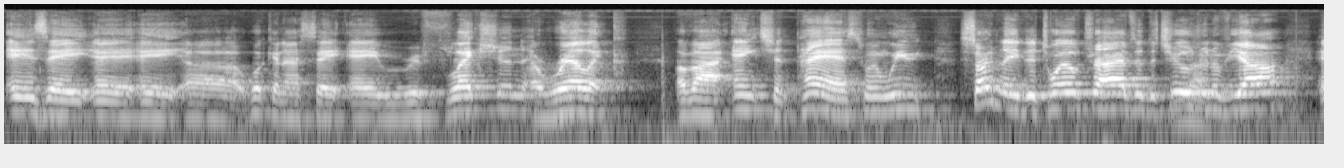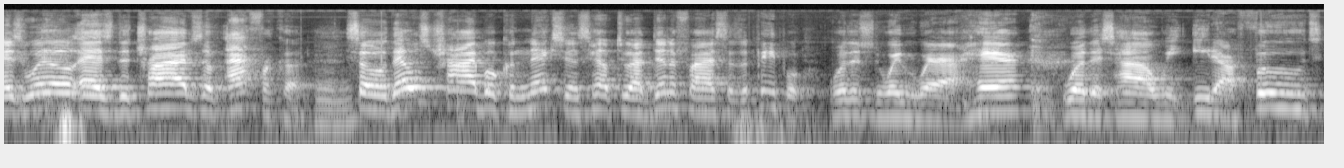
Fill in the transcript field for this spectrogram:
is a a, a uh, what can I say? A reflection, a relic of our ancient past. When we certainly the twelve tribes of the children Right. of Yah, as well as the tribes of Africa. Mm-hmm. So those tribal connections help to identify us as a people, whether it's the way we wear our hair, whether it's how we eat our foods,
